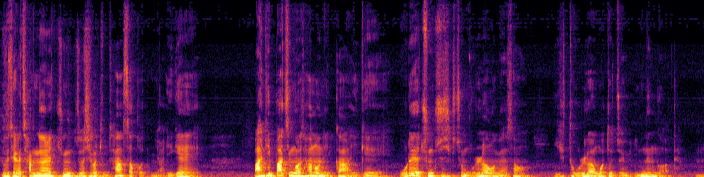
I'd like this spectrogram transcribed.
그리고 제가 작년에 중국 주식을 좀 사놨었거든요. 이게 많이 빠진 걸 사놓으니까 이게 올해 중국 주식이 좀 올라오면서 이게 또 올라온 것도 좀 있는 것 같아요. 음.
